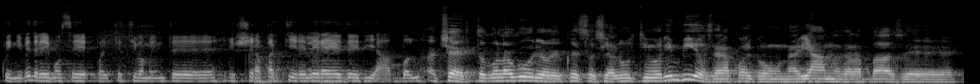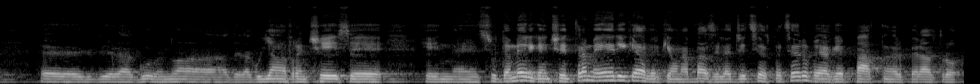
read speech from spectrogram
Quindi vedremo se poi effettivamente riuscirà a partire l'erede di Hubble. Ah, certo, con l'augurio che questo sia l'ultimo rinvio, sarà poi con Ariane dalla base eh, della, della, Guyana francese in, in, Sud America, in Centro America, perché è una base dell'Agenzia Spaziale Europea che è partner peraltro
